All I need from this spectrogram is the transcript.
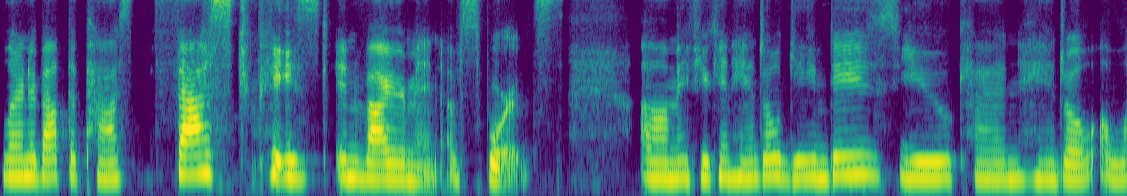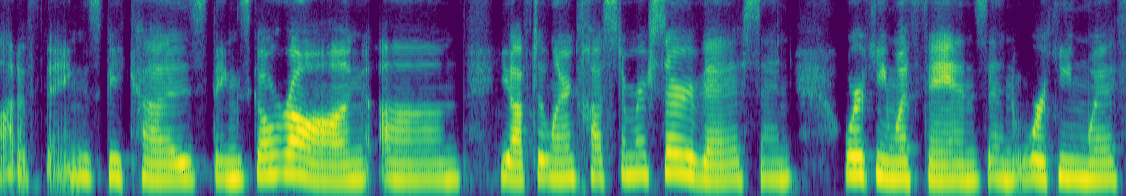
learn about the past fast paced environment of sports. Um, if you can handle game days, you can handle a lot of things because things go wrong. Um, you have to learn customer service and working with fans and working with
